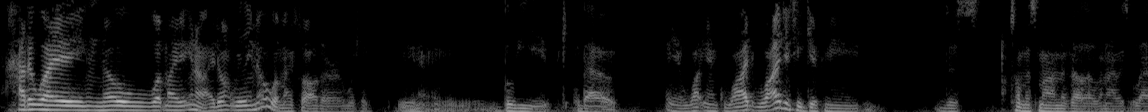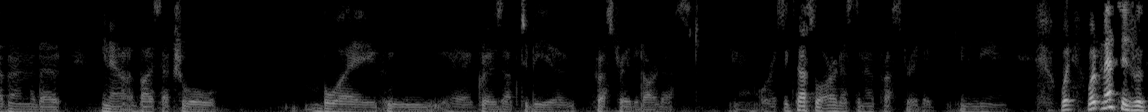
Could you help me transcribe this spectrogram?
how do I know what my, you know, I don't really know what my father would have, you know, believed about, you know, why, you know, why, why did he give me this Thomas Mann novella when I was 11 about, you know, a bisexual boy who uh, grows up to be a frustrated artist, you know, or a successful artist and a frustrated human being. What what message was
